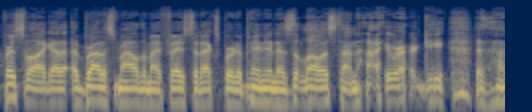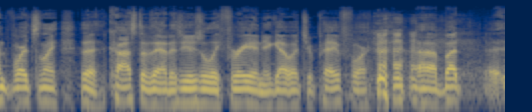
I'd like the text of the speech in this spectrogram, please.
first of all, I got I brought a smile to my face that expert opinion is the lowest on the hierarchy. Unfortunately, the cost of that is usually free, and you get what you pay for. uh, but uh,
